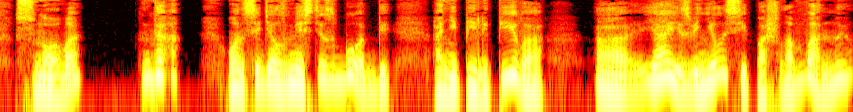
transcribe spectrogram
— Снова? — Да. Он сидел вместе с Бобби. Они пили пиво, а я извинилась и пошла в ванную.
